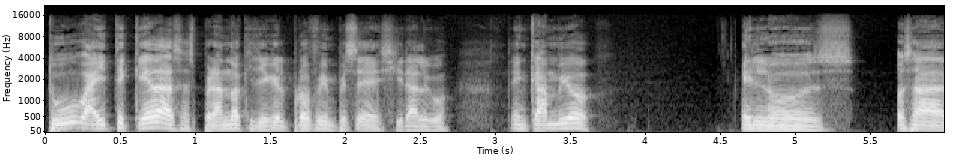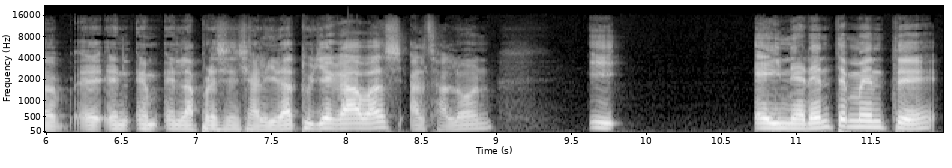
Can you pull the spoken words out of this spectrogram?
Tú ahí te quedas esperando a que llegue el profe y empiece a decir algo. En cambio, en los, o sea, en, en la presencialidad tú llegabas al salón y, e inherentemente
